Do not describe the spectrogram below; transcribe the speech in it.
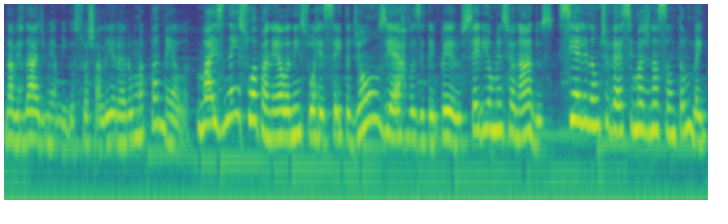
Na verdade, minha amiga, sua chaleira era uma panela. Mas nem sua panela, nem sua receita de 11 ervas e temperos seriam mencionados se ele não tivesse imaginação também.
